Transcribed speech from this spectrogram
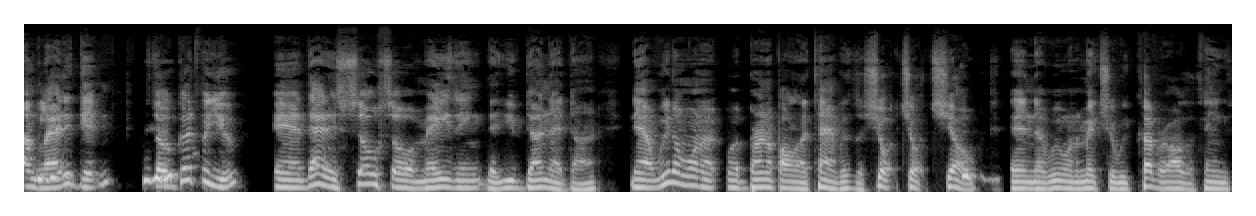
I'm glad it didn't. So good for you. And that is so, so amazing that you've done that, Don. Now, we don't want to burn up all our time because it's a short, short show. And uh, we want to make sure we cover all the things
